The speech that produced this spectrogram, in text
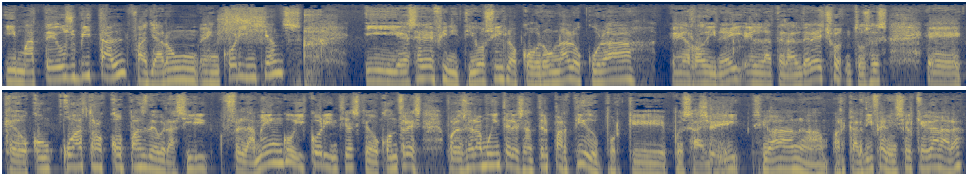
y Mateus Vital fallaron en Corinthians y ese definitivo sí lo cobró una locura eh, Rodinei, el lateral derecho, entonces eh, quedó con cuatro copas de Brasil, Flamengo y Corinthians quedó con tres. Por eso era muy interesante el partido, porque pues ahí se iban a marcar diferencia el que ganara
